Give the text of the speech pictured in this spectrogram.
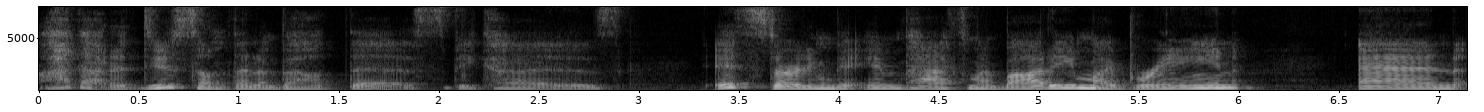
I gotta do something about this because it's starting to impact my body, my brain, and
